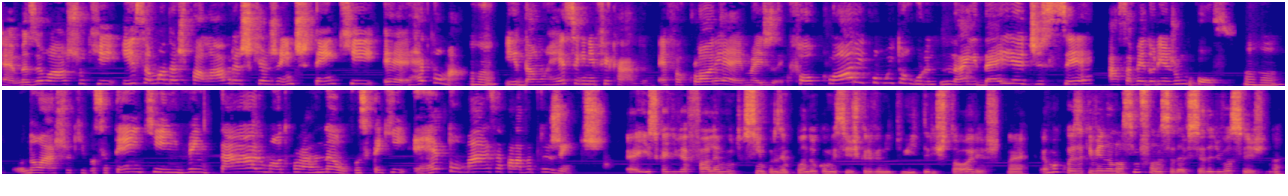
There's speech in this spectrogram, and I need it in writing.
É, mas eu acho que isso é uma das palavras que a gente tem que é, retomar uhum. e dar um ressignificado. É folclore, é, mas folclore com muito orgulho na ideia de ser a sabedoria de um povo. Uhum. Eu não acho que você tem que inventar uma outra palavra. Não, você tem que retomar essa palavra pra gente. É, isso que a Lívia fala é muito sim. Por exemplo, quando eu comecei a escrever no Twitter histórias, né? É uma coisa que vem da nossa infância, deve ser da de vocês, né?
